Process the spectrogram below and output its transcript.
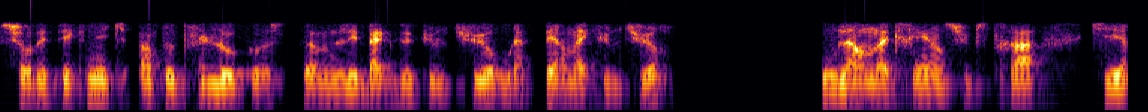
sur des techniques un peu plus low cost comme les bacs de culture ou la permaculture, où là on a créé un substrat qui est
